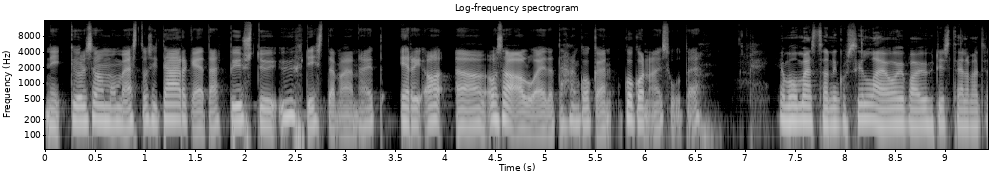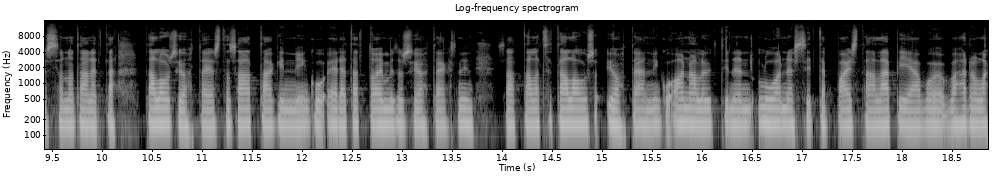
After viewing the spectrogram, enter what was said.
Niin kyllä se on mun mielestä tosi tärkeää, että pystyy yhdistämään näitä eri a, osa-alueita tähän kokonaisuuteen. Ja mun mielestä se on niin kuin sillä oiva yhdistelmä, että jos sanotaan, että talousjohtajasta saattaakin niin kuin edetä toimitusjohtajaksi, niin saattaa olla, että se talousjohtajan niin kuin analyyttinen luonne sitten paistaa läpi ja voi vähän olla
